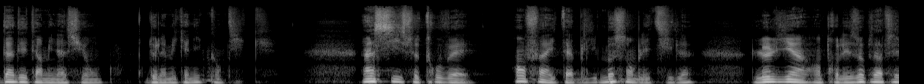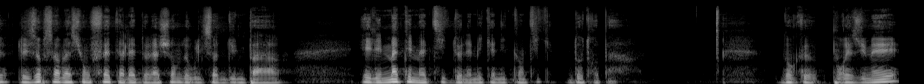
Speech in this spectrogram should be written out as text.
d'indétermination de la mécanique quantique. Ainsi se trouvait enfin établi, me semblait-il, le lien entre les, observations faites à l'aide de la chambre de Wilson d'une part et les mathématiques de la mécanique quantique d'autre part. Donc, euh, pour résumer,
